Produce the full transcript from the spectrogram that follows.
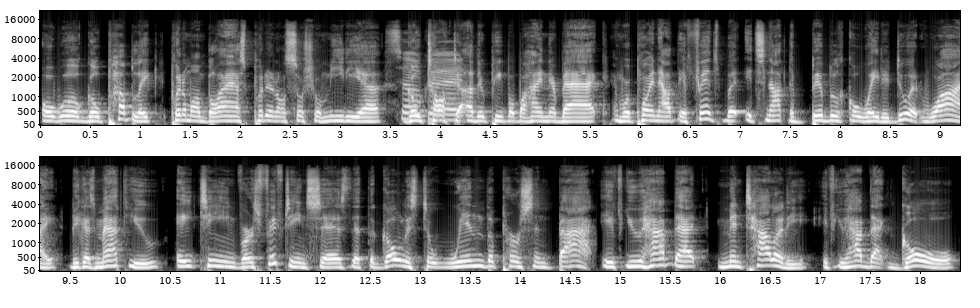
or we'll go public, put them on blast, put it on social media, so go good. talk to other people behind their back, and we're pointing out the offense, but it's not the biblical way to do it. Why? Because Matthew 18, verse 15 says that the goal is to win the person back. If you have that mentality, if you have that goal,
